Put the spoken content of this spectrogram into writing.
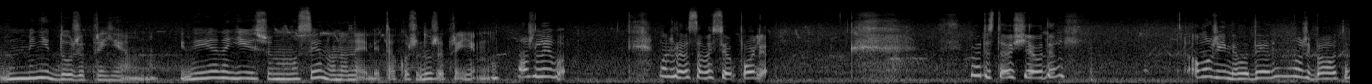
Мені дуже приємно. І я надіюся, що моєму сину на небі також дуже приємно. Можливо, можливо, саме з цього поля. Виростав ще один. А може і не один, може багато.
